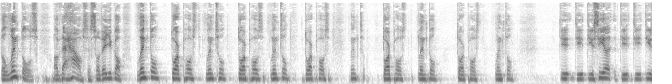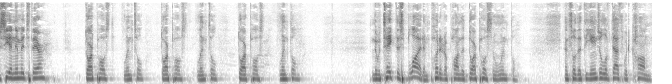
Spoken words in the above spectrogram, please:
the lintels of the house. And so there you go. Lintel, doorpost, lintel, doorpost, lintel, doorpost, lintel, doorpost, lintel, doorpost, lintel. Do you, do you, do you see a, do you, do you, do you see an image there? Doorpost, lintel, doorpost, lintel, doorpost, lintel. And they would take this blood and put it upon the doorpost and lintel. And so that the angel of death would come.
